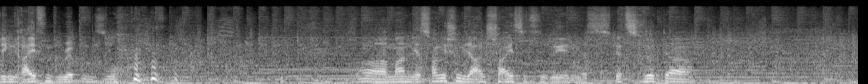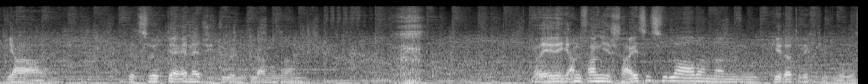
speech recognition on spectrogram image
Wegen Reifengrip und so. oh Mann, jetzt fange ich schon wieder an Scheiße zu reden. Jetzt, jetzt wirkt der. Ja. Jetzt wirkt der Energy Drink langsam. Wenn ich anfange hier Scheiße zu labern, dann geht das richtig los.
